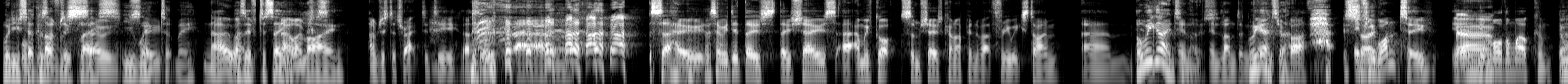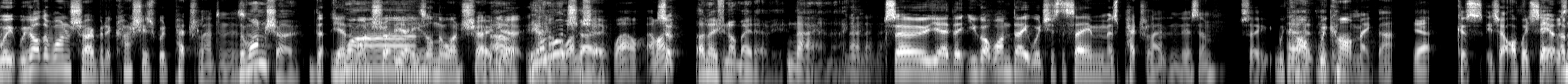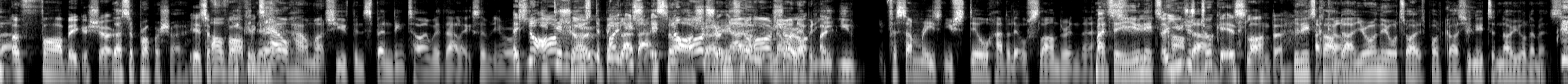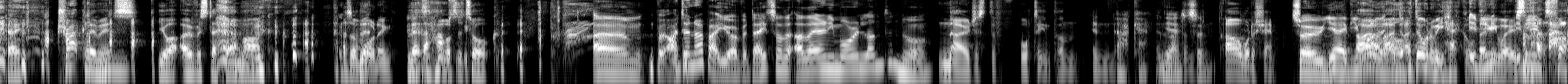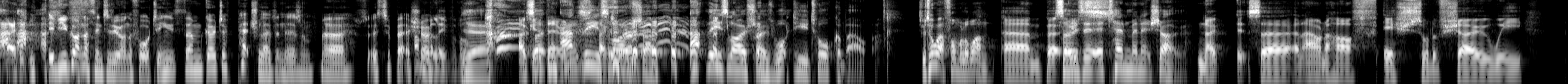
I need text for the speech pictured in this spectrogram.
When you Well, said lovely place, so- you so- winked at me no as if to say no, you're I'm just- lying. I'm just attracted to you. That's it. um, so so we did those those shows, uh, and we've got some shows coming up in about three weeks' time. Um, Are in, we going to in, those? in London, we going Cambridge, to and? Bath? So if you want to, you know, uh, you're more than welcome. but- we, we got the one show, but it clashes with Petrolheadonism. The one show. The- yeah, the one show. Yeah, he's on the one show. Oh, yeah, you're yeah. on the on one the show? Wow, am So- I? Oh, no, if you've not made it, have you? No, no, no, okay. no, no, no. So yeah, that you got one date which is the same as Petrolheadonism. So we Uh, can't we can't make that Yeah. Because it's obviously a, a far bigger show. That's a proper show. it's a Oh, far you can bigger. tell how much you've been spending time with Alex, haven't you? Robert? It's You- not you our didn't show. used to be Uh, like it's, that. It's, It's not not our our show, show. yeah. It's no, not our no, show. I know, but I- you, you, for some reason, you still had a little slander in there. Matty, you need to calm you just down. took it as slander. You need to I calm can't. down. You're on the Auto Alex podcast. You need to know your limits. Okay, track limits. You are overstepping the mark. As a warning. Let the hamster talk. Um, but I don't know about your other dates. Are there, are there any more in London or? No, just the 14th on in. Okay, in yeah. London. So, Oh, what a shame. so yeah, if you Oh, want, I, I don't want to be heckled you- anyway, if so you- that's fine. if you've got nothing to do on the 14th, um, go to Petrolheadonism. Uh, it's a better show. Unbelievable. Yeah. Okay, So there at it is. these Thanks, live Rory. shows, at these live shows, what do you talk about? So we talk about Formula One, um, but So is it a ten minute show? No, it's uh, an hour and a half ish sort of show. We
